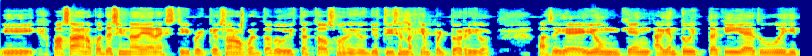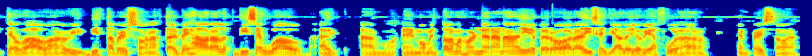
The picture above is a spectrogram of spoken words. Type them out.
Y, pasada, no puedes decir nadie de NXT porque eso no cuenta. Tú viste en Estados Unidos. Yo estoy diciendo aquí en Puerto Rico. Así que, Jun, ¿quién, ¿a quién tuviste aquí que tú dijiste, wow, mano, vi, vi esta persona? Tal vez ahora dices, wow, al- en el momento a lo mejor no era nadie, pero ahora dices, diablo, yo vi a Fulano en persona.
